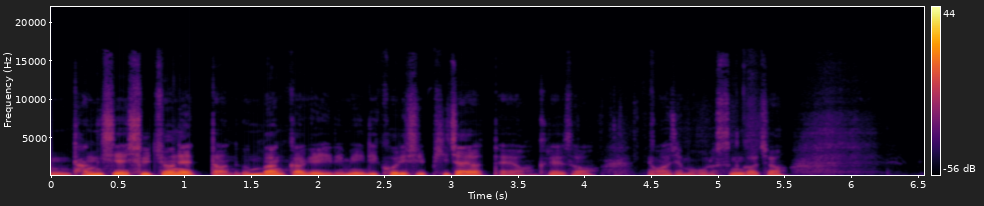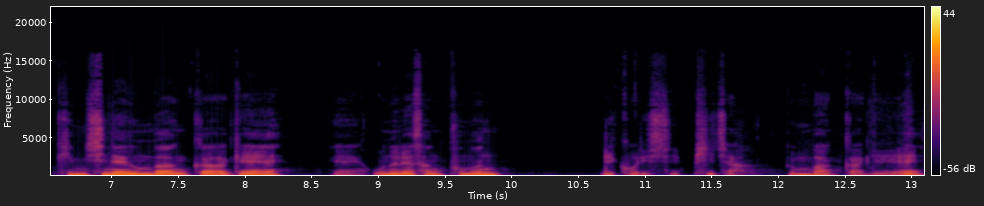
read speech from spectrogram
음, 당시에 실존했던 음반 가게 이름이 리코리시 피자였대요. 그래서 영화 제목으로 쓴 거죠. 김세윤의 음반 가게 예, 오늘의 상품은 리코리시 피자 음반 가게의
